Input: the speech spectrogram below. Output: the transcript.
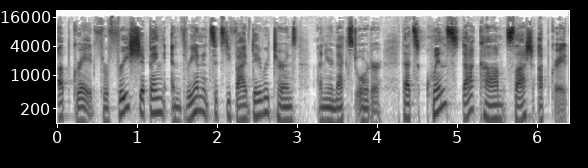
upgrade for free shipping and 365 day returns on your next order. That's quince.com slash upgrade.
